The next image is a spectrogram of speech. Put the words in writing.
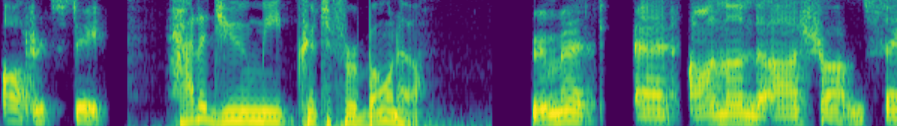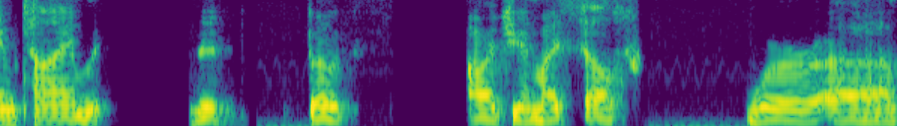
altered state. How did you meet Christopher Bono? We met at Ananda Ashram, same time that both Arji and myself were uh,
